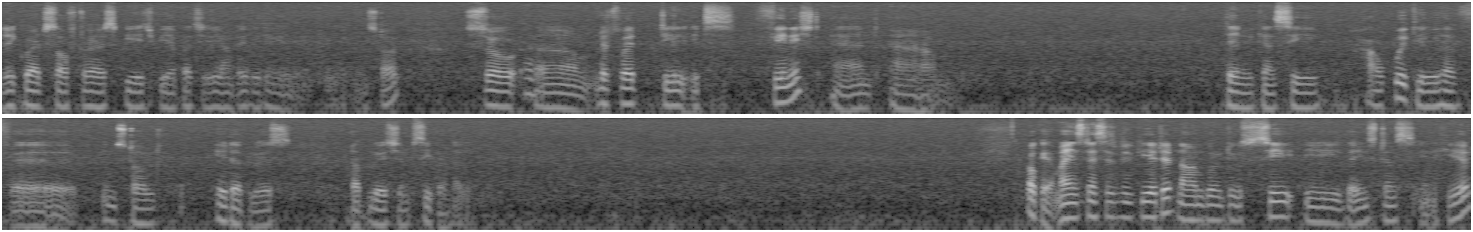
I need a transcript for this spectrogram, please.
required softwares PHP Apache and everything will install so um, let's wait till it's finished and um, then we can see how quickly we have uh, installed AWS WHM cPanel okay my instance has been created. Now I'm going to see the instance in here.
